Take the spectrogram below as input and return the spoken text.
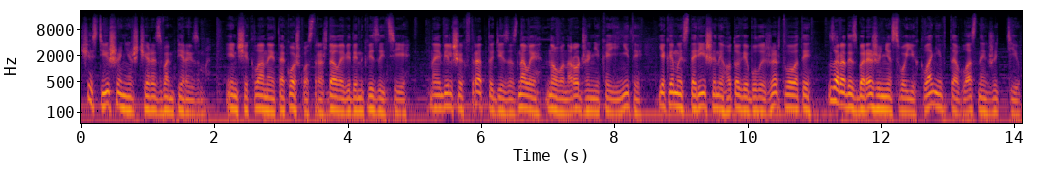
частіше ніж через вампіризм. Інші клани також постраждали від інквізиції. Найбільших втрат тоді зазнали новонароджені каїніти, якими старішини готові були жертвувати заради збереження своїх кланів та власних життів.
